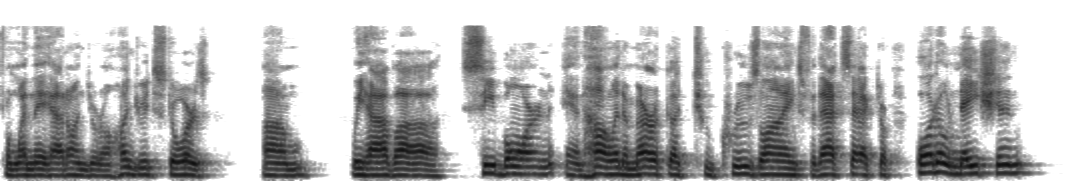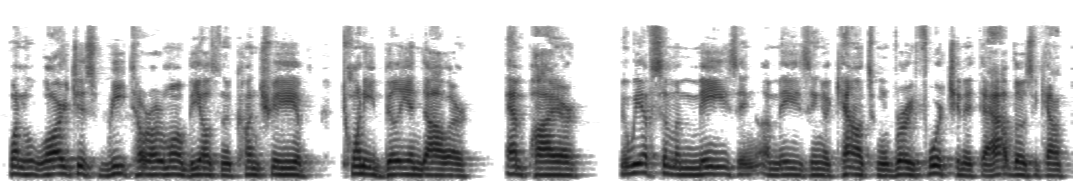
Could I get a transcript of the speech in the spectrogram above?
from when they had under 100 stores. Um, we have uh, Seabourn and Holland America, two cruise lines for that sector. AutoNation, one of the largest retail automobiles in the country, of $20 billion empire. Mean, we have some amazing, amazing accounts, and we're very fortunate to have those accounts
